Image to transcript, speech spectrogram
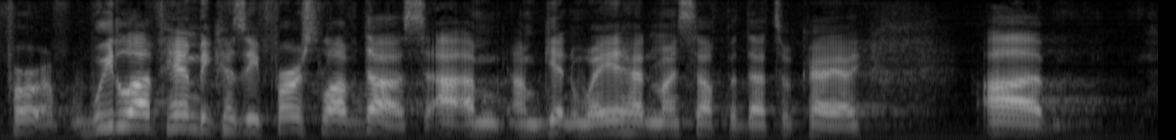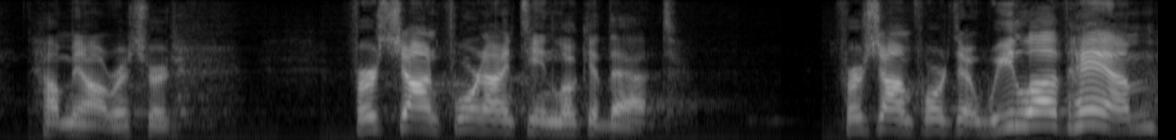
for, we love him because he first loved us. I, am I'm, I'm getting way ahead of myself, but that's okay. Uh, help me out, Richard. 1 John 4.19, look at that. 1 John 4.10, we love him.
